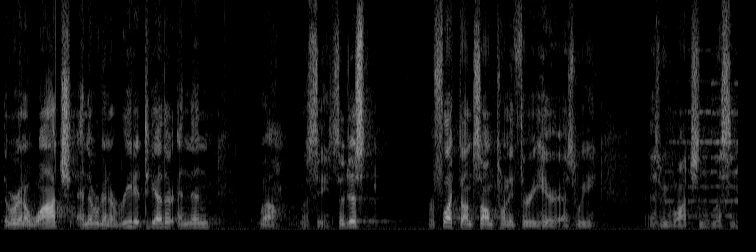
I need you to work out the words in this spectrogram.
that we're going to watch, and then we're going to read it together, and then, well, we'll see. So just reflect on Psalm 23 here as we, as we watch and listen.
